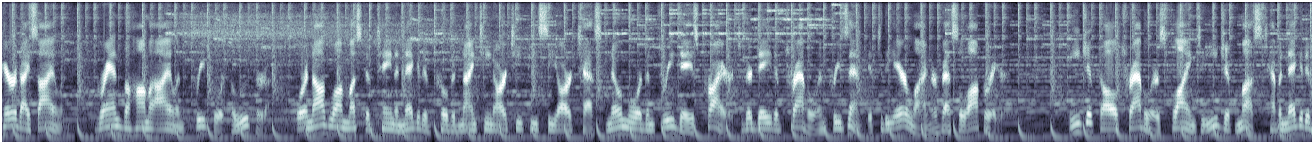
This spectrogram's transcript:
Paradise Island, Grand Bahama Island, Freeport, Eleuthera, or Inagua must obtain a negative COVID-19 RT-PCR test no more than three days prior to their date of travel and present it to the airline or vessel operator. Egypt All travelers flying to Egypt must have a negative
